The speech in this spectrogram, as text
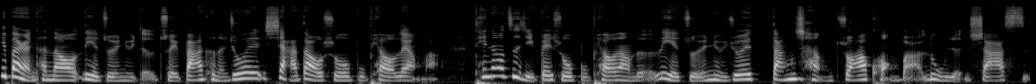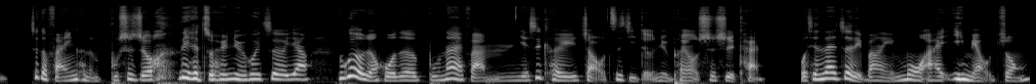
一般人看到裂嘴女的嘴巴，可能就会吓到说不漂亮嘛。听到自己被说不漂亮的裂嘴女，就会当场抓狂把路人杀死。这个反应可能不是只有 裂嘴女会这样。如果有人活得不耐烦，也是可以找自己的女朋友试试看。我先在这里帮你默哀一秒钟。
